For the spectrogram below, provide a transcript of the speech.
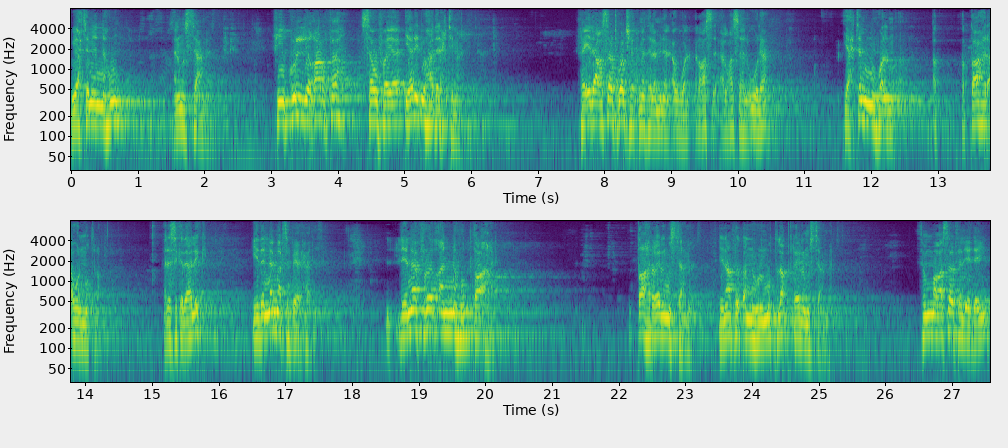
ويحتمل أنه المستعمل. في كل غرفة سوف يرد هذا الاحتمال. فإذا غسلت وجهك مثلا من الأول الغسل الغسلة الأولى يحتمل أنه هو الطاهر أو المطلق. أليس كذلك؟ إذا لم يرتفع الحدث لنفرض أنه الطاهر. الطاهر غير المستعمل. لنفرض أنه المطلق غير المستعمل. ثم غسلت اليدين.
